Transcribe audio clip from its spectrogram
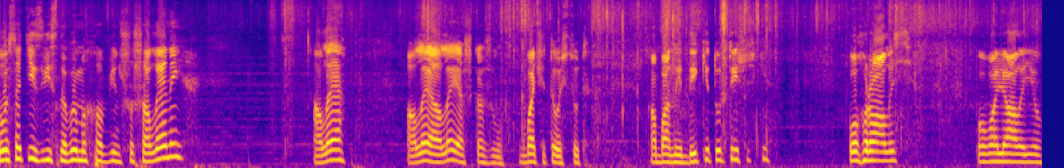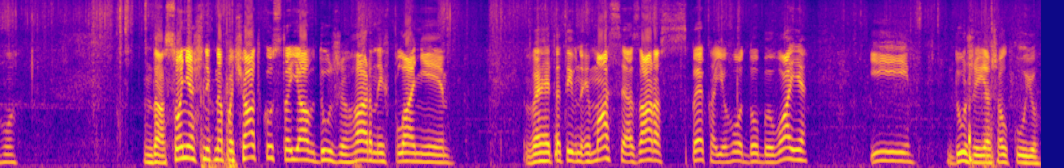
висоті, звісно, вимахав він що шалений. Але, але, але я ж кажу, бачите, ось тут кабани дикі тут трішечки погрались, поваляли його. Да, соняшник на початку стояв дуже гарний в плані вегетативної маси, а зараз спека його добиває. І дуже я жалкую,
